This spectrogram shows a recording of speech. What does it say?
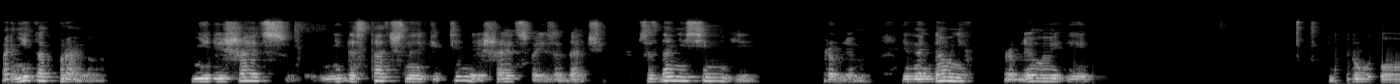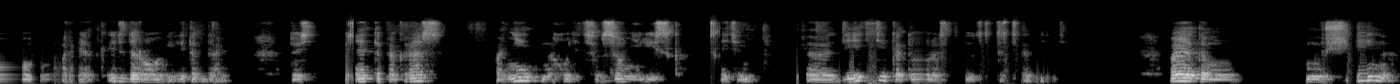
Они, как правило, не решают, недостаточно эффективно решают свои задачи. Создание семьи проблемы. Иногда у них проблемы и другого порядка, и здоровья, и так далее. То есть это как раз они находятся в зоне риска. Эти э, дети, которые остаются с родителями. Поэтому мужчина,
